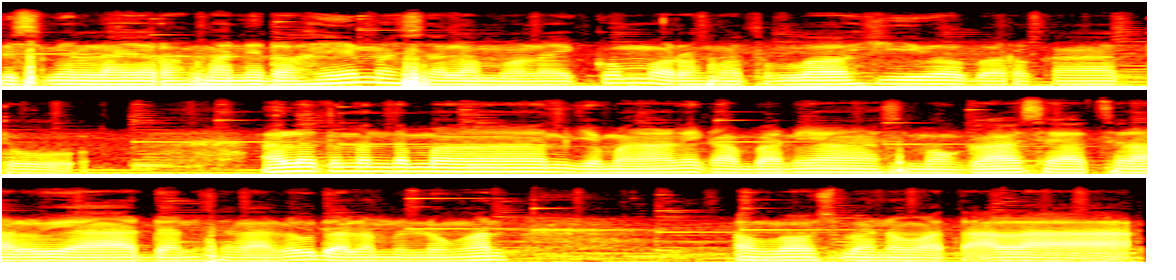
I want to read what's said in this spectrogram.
Bismillahirrahmanirrahim. Assalamualaikum warahmatullahi wabarakatuh. Halo teman-teman Gimana nih kabarnya? Semoga sehat selalu ya Dan selalu dalam lindungan Allah subhanahu wa ta'ala.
